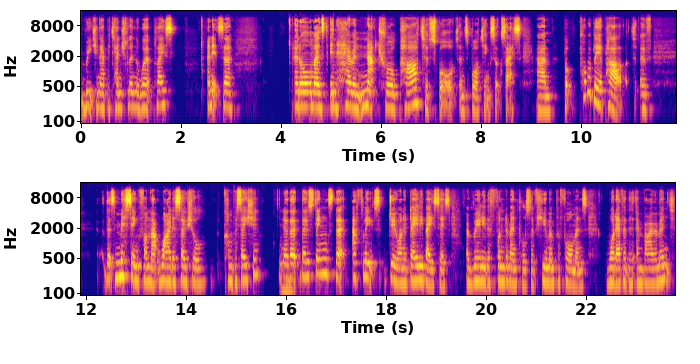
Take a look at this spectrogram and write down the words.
reaching their potential in the workplace. and it's a an almost inherent natural part of sport and sporting success, um, but probably a part of that's missing from that wider social conversation. You know, mm. that those things that athletes do on a daily basis are really the fundamentals of human performance, whatever the environment.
